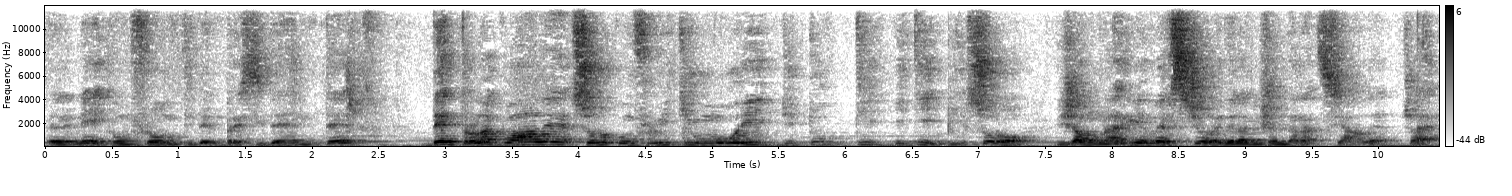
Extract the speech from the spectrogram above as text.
eh, nei confronti del Presidente, dentro la quale sono confluiti umori di tutti i tipi, sono diciamo, una riemersione della vicenda razziale, cioè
